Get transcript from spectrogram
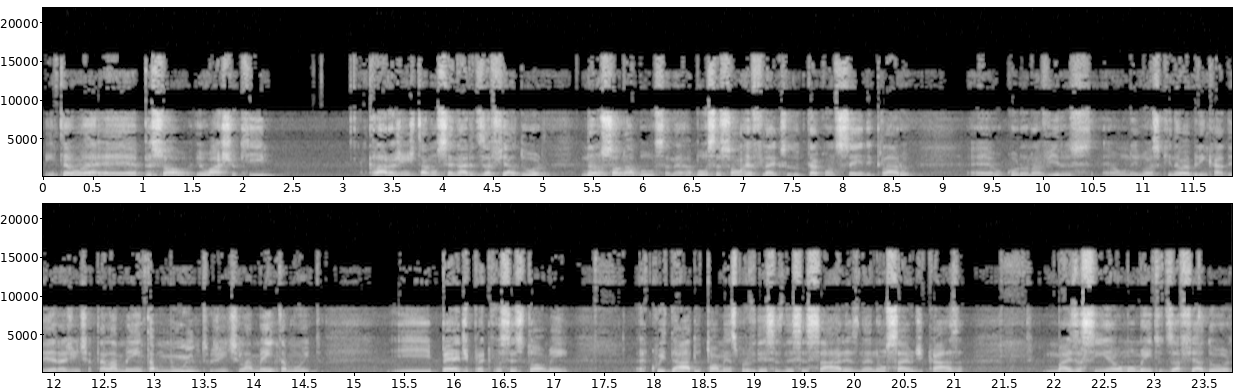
Então, é, é pessoal, eu acho que, claro, a gente está num cenário desafiador, não só na bolsa, né? A bolsa é só um reflexo do que está acontecendo e, claro, é, o coronavírus é um negócio que não é brincadeira, a gente até lamenta muito, a gente lamenta muito e pede para que vocês tomem é, cuidado, tomem as providências necessárias, né? não saiam de casa. Mas assim, é um momento desafiador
